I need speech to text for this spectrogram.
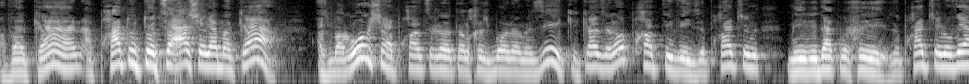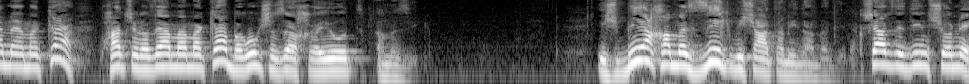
אבל כאן הפחת הוא תוצאה של המכה. אז ברור שהפחת צריך להיות על חשבון המזיק, כי כאן זה לא פחת טבעי, זה פחת של, מירידת מחירים, זה פחת שנובע מהמכה. פחת שנובע מהמכה, ברור שזה אחריות המזיק. השביח המזיק בשעת עמידה בדין. עכשיו זה דין שונה.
